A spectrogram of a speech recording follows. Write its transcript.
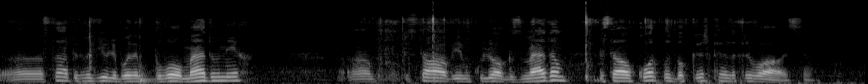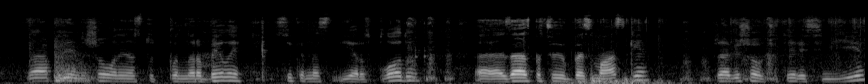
е, ставив підгодівлю, бо не було меду в них. Е, Підставив їм кульок з медом, підставив корпус, бо кришка не закривалася. Зараз подивимося, що вони нас тут понаробили, скільки в нас є розплоду. Е, зараз працюю без маски. Вже обійшов 4 сім'ї.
